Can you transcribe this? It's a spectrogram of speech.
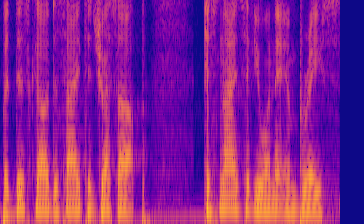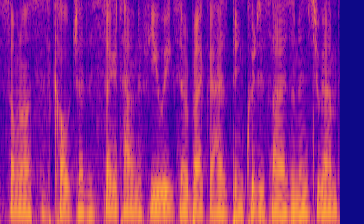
but this girl decided to dress up. It's nice if you want to embrace someone else's culture. This is the second time in a few weeks Rebecca has been criticized on Instagram.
